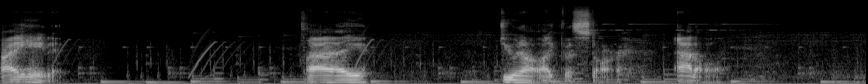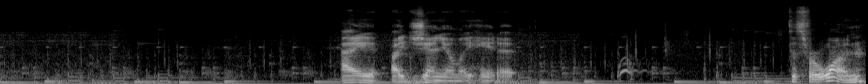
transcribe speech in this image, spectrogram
I hate it. I do not like this star at all. I I genuinely hate it. Because for one,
